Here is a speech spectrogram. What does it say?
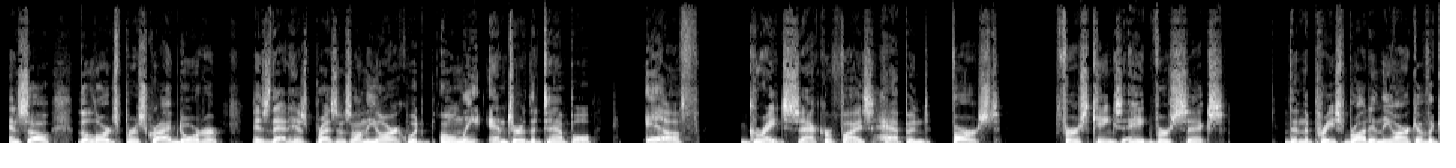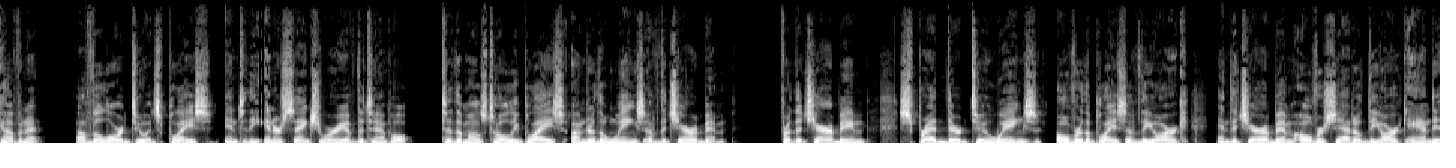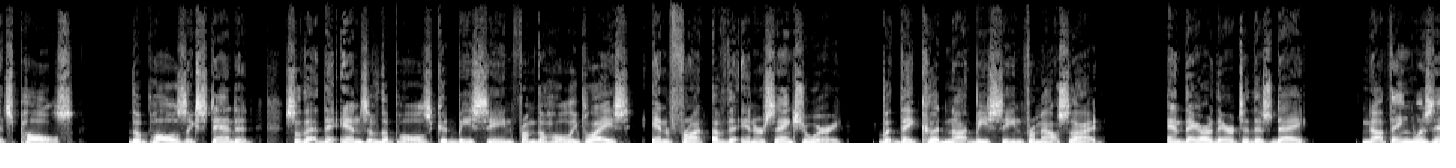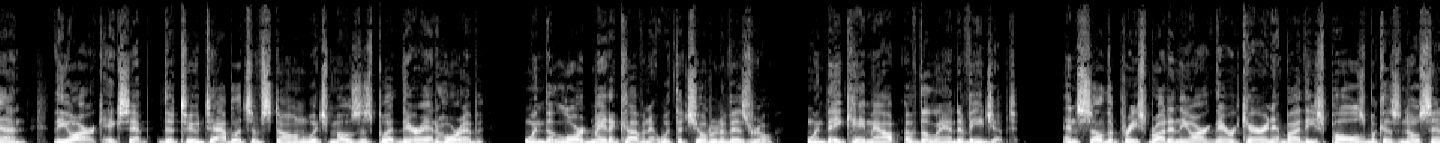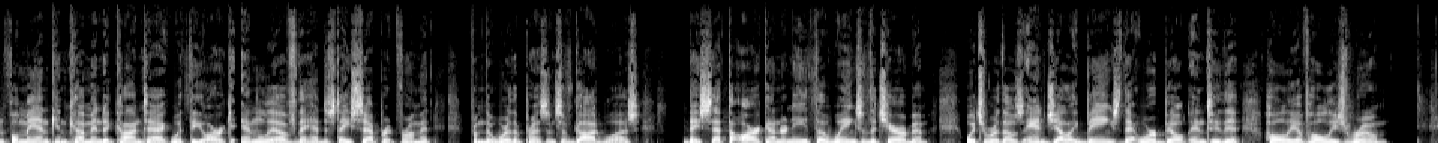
And so the Lord's prescribed order is that his presence on the ark would only enter the temple if great sacrifice happened first. 1 Kings 8, verse 6. Then the priest brought in the ark of the covenant of the Lord to its place into the inner sanctuary of the temple to the most holy place under the wings of the cherubim. For the cherubim spread their two wings over the place of the ark, and the cherubim overshadowed the ark and its poles. The poles extended so that the ends of the poles could be seen from the holy place in front of the inner sanctuary, but they could not be seen from outside. And they are there to this day. Nothing was in the ark except the two tablets of stone which Moses put there at Horeb when the Lord made a covenant with the children of Israel when they came out of the land of Egypt. And so the priests brought in the ark. They were carrying it by these poles because no sinful man can come into contact with the ark and live. They had to stay separate from it, from the, where the presence of God was. They set the ark underneath the wings of the cherubim, which were those angelic beings that were built into the Holy of Holies room.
